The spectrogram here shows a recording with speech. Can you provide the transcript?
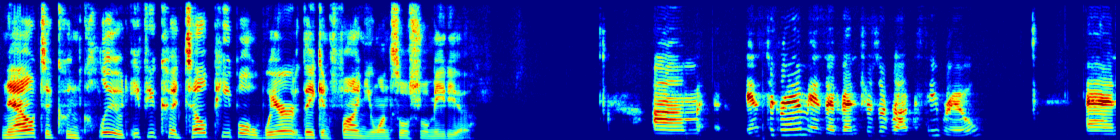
Now, to conclude, if you could tell people where they can find you on social media. Um, Instagram is Adventures of Roxy Rue. And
